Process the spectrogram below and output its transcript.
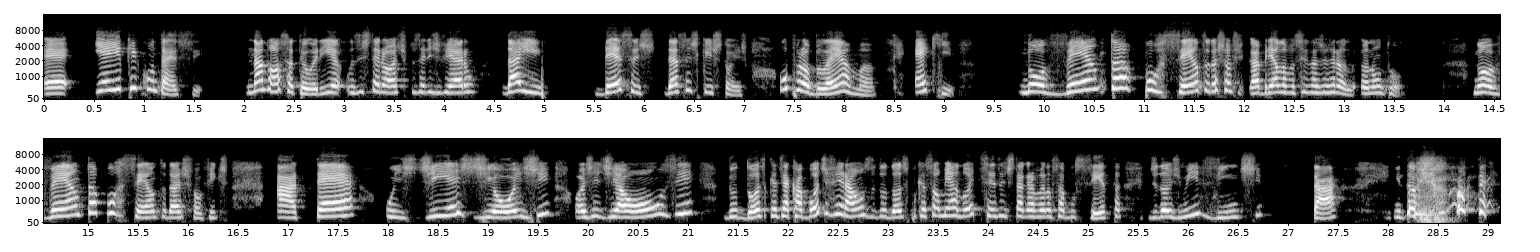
é... e aí o que acontece? Na nossa teoria, os estereótipos eles vieram daí, dessas, dessas questões. O problema é que 90% das fanfics. Gabriela, você está exagerando? Eu não tô. 90% das fanfics até os dias de hoje. Hoje é dia 11 do 12, quer dizer, acabou de virar 11 do 12, porque são meia-noite seis, a gente está gravando essa buceta de 2020, tá? Então, o que acontece?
